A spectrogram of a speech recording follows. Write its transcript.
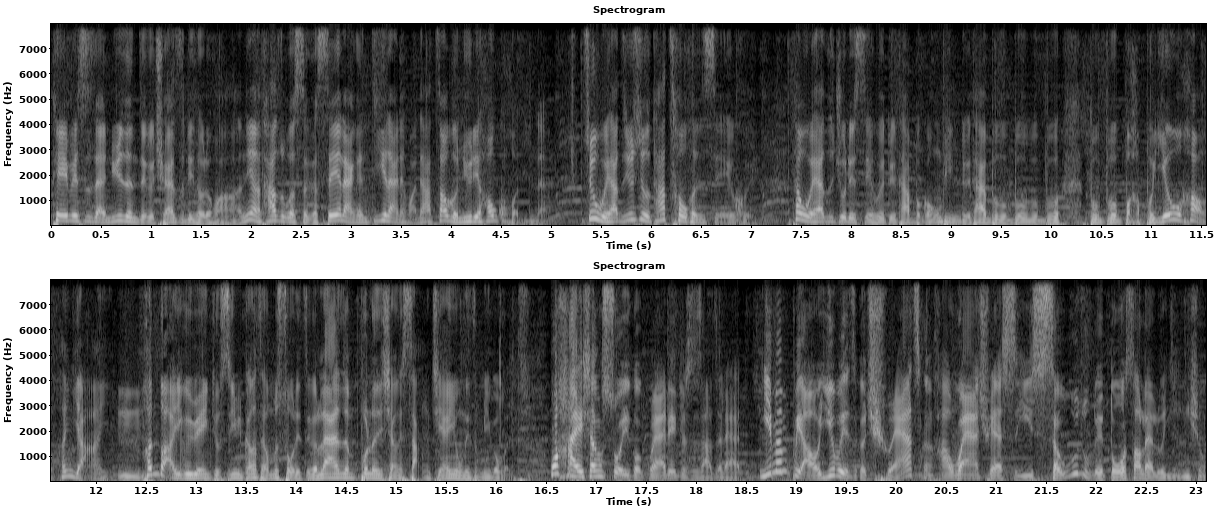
特别是在女人这个圈子里头的话哈，你看他如果是个色男跟底男的话，他找个女的好困难。所以为啥子有时候他仇恨社会？他为啥子觉得社会对他不公平，对他不不不不不不不不不友好，很压抑？嗯很大一个原因就是因为刚才我们说的这个男人不能向上兼容的这么一个问题。我还想说一个观点，就是啥子呢？你们不要以为这个圈层哈，完全是以收入的多少来论英雄，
